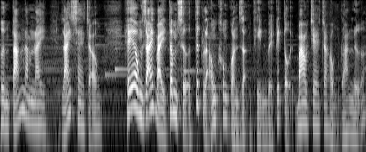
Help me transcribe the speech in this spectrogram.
hơn 8 năm nay, lái xe cho ông. Hễ ông giải bày tâm sự tức là ông không còn giận Thìn về cái tội bao che cho Hồng Đoan nữa.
